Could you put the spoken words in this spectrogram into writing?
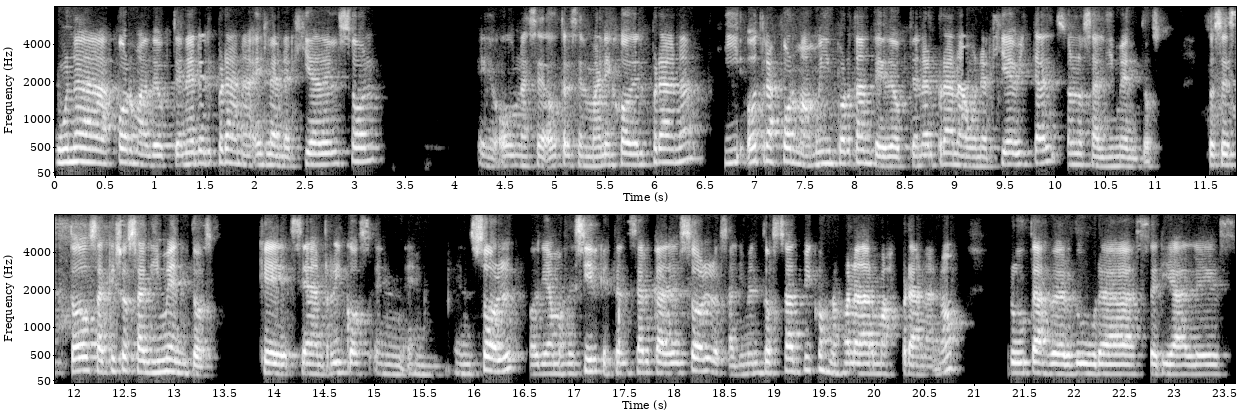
una forma de obtener el prana es la energía del sol, eh, o una, otra es el manejo del prana, y otra forma muy importante de obtener prana o energía vital son los alimentos. Entonces, todos aquellos alimentos que sean ricos en, sol, podríamos decir, que estén cerca del sol, los alimentos sátpicos nos van a dar más prana, ¿no? Frutas, verduras, cereales,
